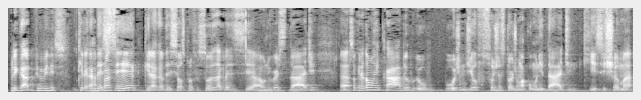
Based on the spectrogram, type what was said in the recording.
Obrigado, viu, Vinícius? Queria Até agradecer, queria agradecer aos professores, agradecer à universidade. Eh, só queria dar um recado. Eu, eu- hoje em dia eu sou gestor de uma comunidade que se chama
